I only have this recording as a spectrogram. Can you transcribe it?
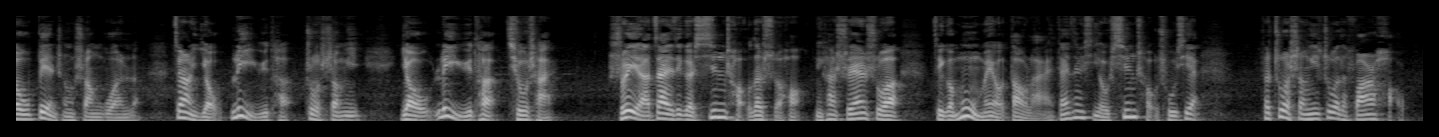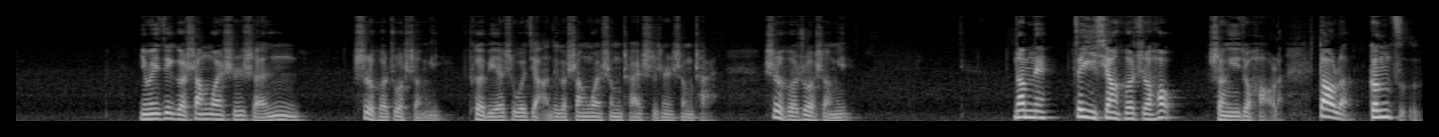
都变成伤官了。这样有利于他做生意，有利于他求财。所以啊，在这个辛丑的时候，你看，虽然说这个木没有到来，但是有辛丑出现，他做生意做的反而好。因为这个伤官食神适合做生意，特别是我讲这个伤官生财，食神生财，适合做生意。那么呢，这一相合之后，生意就好了。到了庚子，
